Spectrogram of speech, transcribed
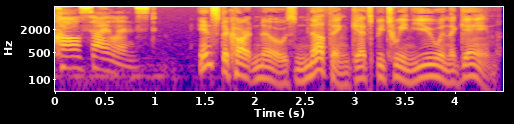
Call silenced. Instacart knows nothing gets between you and the game.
